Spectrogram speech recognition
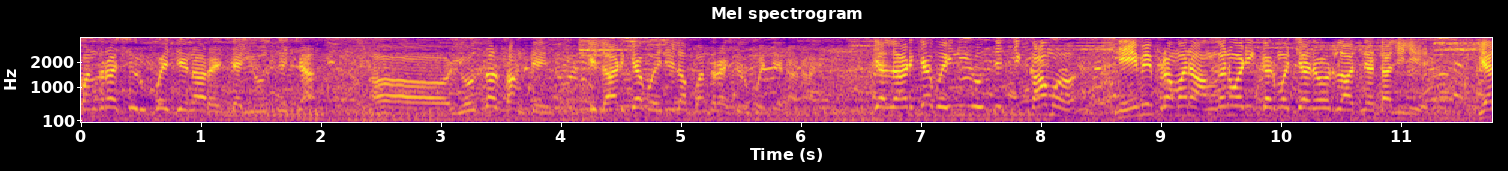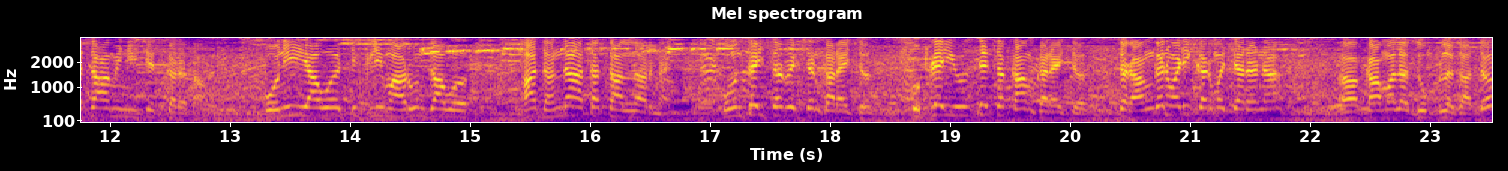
पंधराशे रुपये देणार आहे. त्या योजनेच्या योजना सांगते की लाडक्या बहिणीला पंधराशे रुपये देणार आहे. या लाडक्या बहिणी योजनेची कामं नेहमीप्रमाणे अंगणवाडी कर्मचाऱ्यावर लादण्यात आलेली आहे याचा आम्ही निषेध करत आहोत. कोणी यावं टिकली मारून जावं हा धंदा आता चालणार नाही. कोणतंही सर्वेक्षण करायचं कुठल्याही योजनेचं काम करायचं तर अंगणवाडी कर्मचाऱ्यांना कामाला जुंपलं जातं.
